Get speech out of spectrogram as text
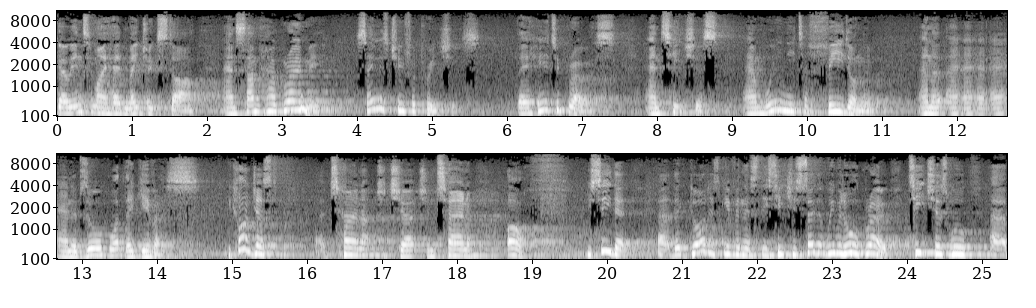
go into my head, matrix style, and somehow grow me. Same is true for preachers. They're here to grow us and teach us, and we need to feed on them and, uh, and absorb what they give us. You can't just uh, turn up to church and turn off. You see that. Uh, that God has given us these teachers so that we would all grow. Teachers will uh,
